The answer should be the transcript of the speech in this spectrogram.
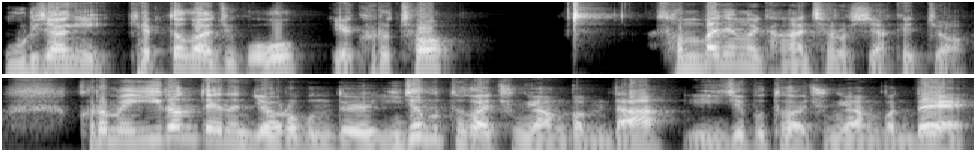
우리 장이 갭 떠가지고, 예, 그렇죠? 선반영을 당한 채로 시작했죠. 그러면 이런 때는 여러분들 이제부터가 중요한 겁니다. 예, 이제부터가 중요한 건데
